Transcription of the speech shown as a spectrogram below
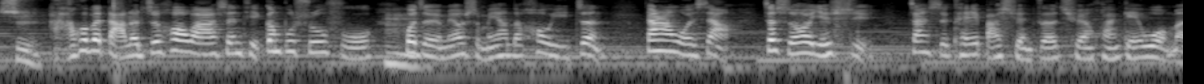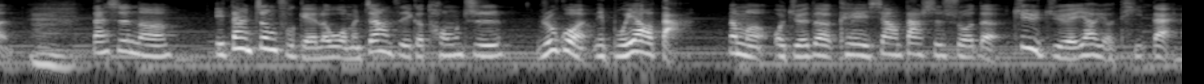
是啊，会不会打了之后啊，身体更不舒服，嗯、或者有没有什么样的后遗症？当然，我想这时候也许暂时可以把选择权还给我们。嗯，但是呢，一旦政府给了我们这样子一个通知，如果你不要打，那么我觉得可以像大师说的，拒绝要有替代。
